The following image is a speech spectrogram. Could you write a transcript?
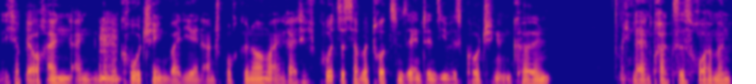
ich habe ja auch ein, ein, mhm. Coaching bei dir in Anspruch genommen, ein relativ kurzes, aber trotzdem sehr intensives Coaching in Köln in deinen Praxisräumen.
